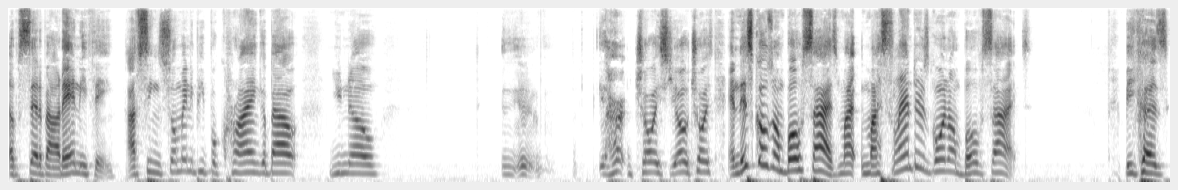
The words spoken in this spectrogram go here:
upset about anything, I've seen so many people crying about, you know, uh, her choice, your choice. And this goes on both sides. My my slander is going on both sides. Because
